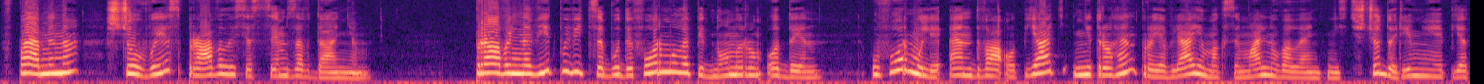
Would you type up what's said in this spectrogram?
Впевнена, що ви справилися з цим завданням. Правильна відповідь це буде формула під номером 1. У формулі N2O5 нітроген проявляє максимальну валентність, що дорівнює 5.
